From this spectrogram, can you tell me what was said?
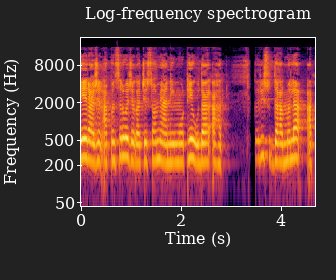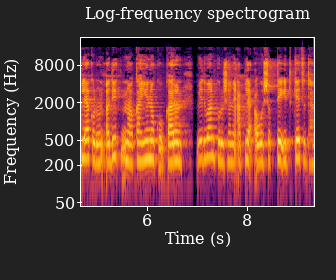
हे राजन आपण सर्व जगाचे स्वामी आणि मोठे उदार आहात. तरीसुद्धा मला आपल्याकडून अधिक न काही नको. कारण वेदवान पुरुषाने आपल्या आवश्यकते इतकेच धा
